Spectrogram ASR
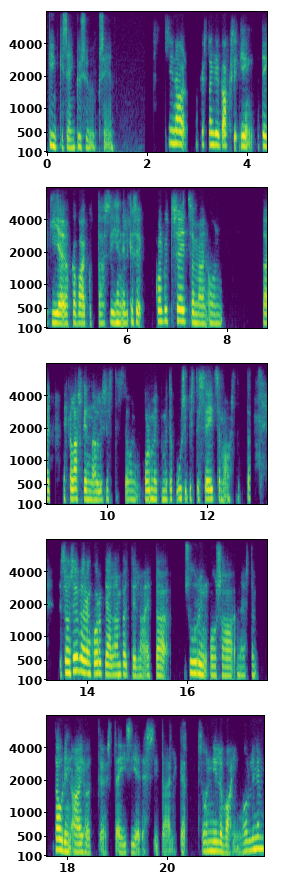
kinkkiseen kysymykseen. Siinä on oikeastaankin kaksikin tekijää, jotka vaikuttaa siihen. Eli se 37 on tai ehkä laskennallisesti se on 36,7 astetta. Se on sen verran korkea lämpötila, että suurin osa näistä taudin aiheuttajista ei siedä sitä, eli se on niille vahingollinen.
